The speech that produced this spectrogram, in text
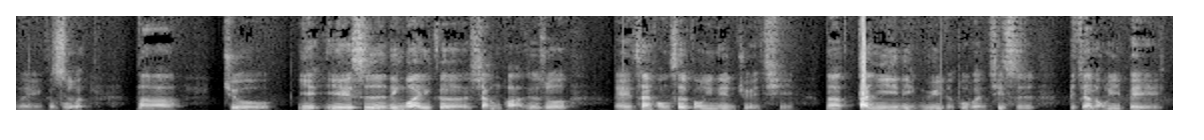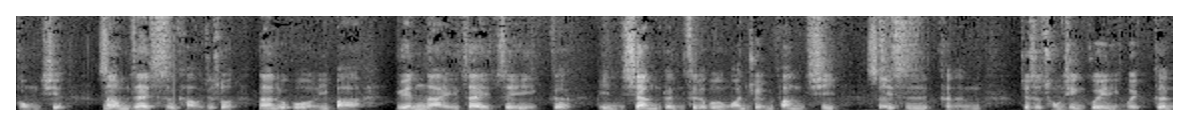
那个部分，那就也也是另外一个想法，就是说，诶，在红色供应链崛起，那单一领域的部分其实比较容易被攻陷。那我们在思考，就是说，那如果你把原来在这一个影像跟这个部分完全放弃，其实可能就是重新归零会更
